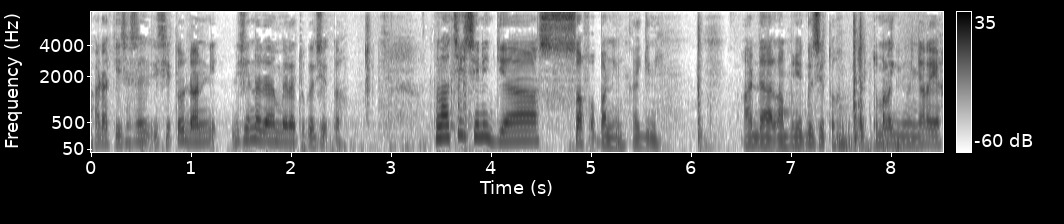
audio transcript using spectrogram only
ada kisah di situ dan di, sini ada merah juga di situ. Laci sini dia soft opening kayak gini. Ada lampunya di situ. Cuma lagi nggak nyala ya.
